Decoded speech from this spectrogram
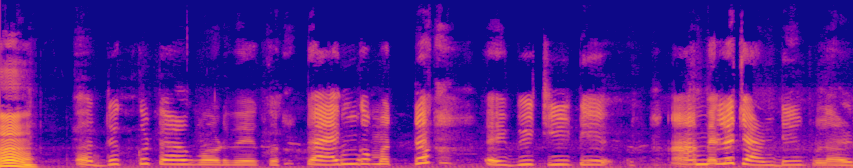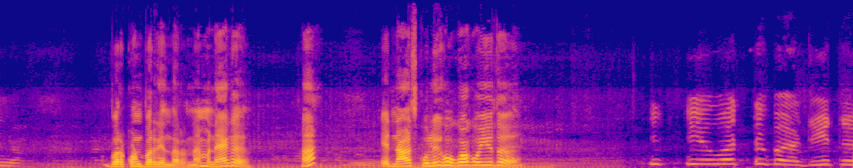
ಹಾಂ ಅದಕ್ಕೆ ಟ್ಯಾಂಗ್ ಮಾಡ್ಬೇಕು. ಟ್ಯಾಂಗ್ ಮತ್ತೆ ಎ ಬಿ ಚೀಟಿ ಆಮೇಲೆ ಚಾಂಡಿ ಪ್ಲಾನ್ ಬರ್ಕೊಂಡು ಬರ್ರಿ ಅಂದಾರನ ಮನ್ಯಾಗ? ಹಾಂ ಏ ನಾಳೆ ಸ್ಕೂಲಿಗೆ ಹೋಗುವಾಗ ಒಯ್ಯುದ? ಇವತ್ತು ಬರೀತು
